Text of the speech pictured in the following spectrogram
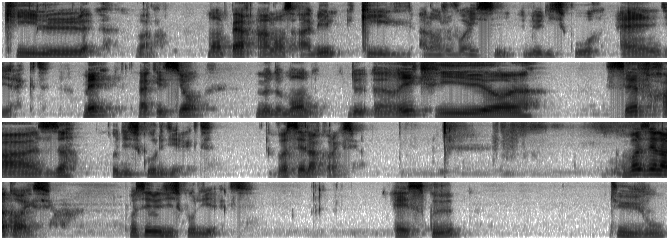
qu'il... Voilà. Mon père annonce à Bill qu'il... Alors, je vois ici le discours indirect. Mais la question me demande de réécrire ces phrases au discours direct. Voici la correction. Voici la correction. Voici le discours direct. Est-ce que tu joues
